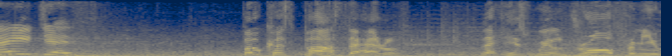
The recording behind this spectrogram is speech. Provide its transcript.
mages! Focus past the Herald. Let his will draw from you.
